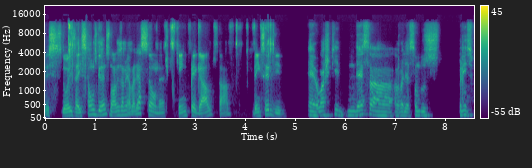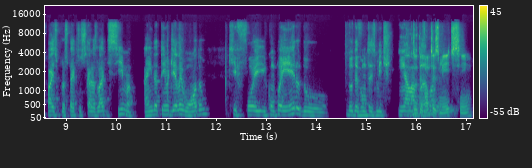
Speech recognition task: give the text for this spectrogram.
esses dois aí são os grandes nomes da minha avaliação, né? Acho que quem pegá-los está bem servido. É, eu acho que nessa avaliação dos principais prospectos, os caras lá de cima, ainda tem o Jalen Waddle, que foi companheiro do, do Devonta Smith em Alabama. Do Devonta Smith, sim.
